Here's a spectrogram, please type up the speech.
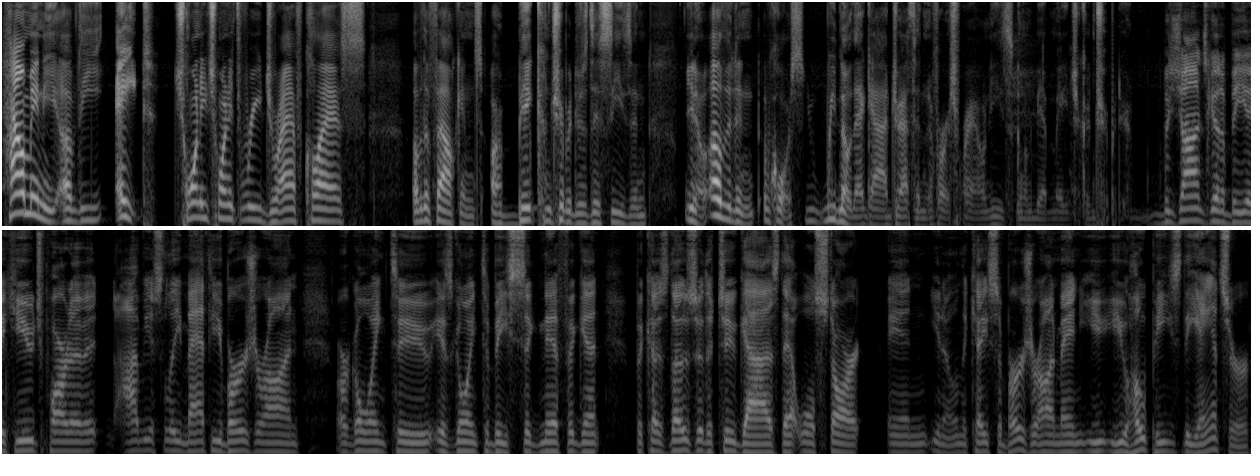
How many of the eight 2023 draft class of the Falcons are big contributors this season? You know, other than, of course, we know that guy drafted in the first round. He's going to be a major contributor. Bijan's going to be a huge part of it. Obviously, Matthew Bergeron are going to is going to be significant because those are the two guys that will start. And you know, in the case of Bergeron, man, you you hope he's the answer,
